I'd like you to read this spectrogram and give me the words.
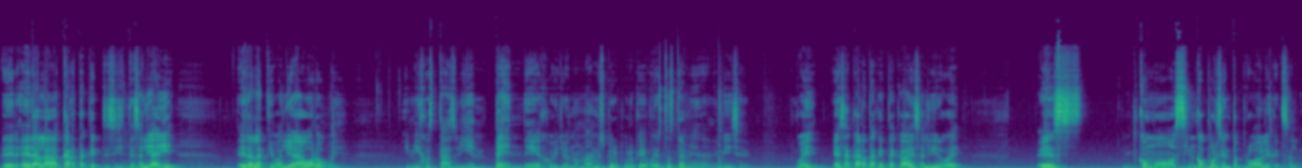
er- era la carta que te, si te salía ahí, era la que valía oro, güey. Y me dijo, estás bien pendejo. Y yo, no mames, pero ¿por qué, güey? Estás también. Y me dice, güey, esa carta que te acaba de salir, güey, es como 5% probable que te salga.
